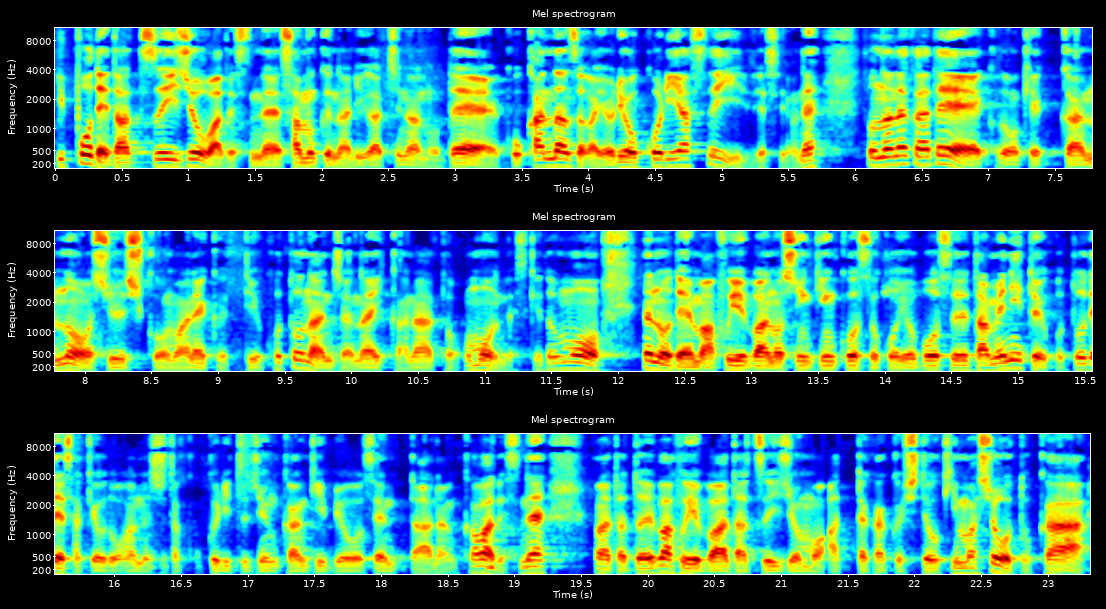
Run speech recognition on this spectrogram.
一方で脱水所はですね、寒くなりがちなので、こう寒暖差がより起こりやすいですよね。そんな中で、この血管の収縮を招くっていうことなんじゃないかなと思うんですけども、なのでまあ冬場の心筋梗塞を予防するためにということで、先ほどお話した国立循環器病センターなんかはですね、ですね。まあ、例えば冬場は脱衣所もあったかくしておきましょうとか、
